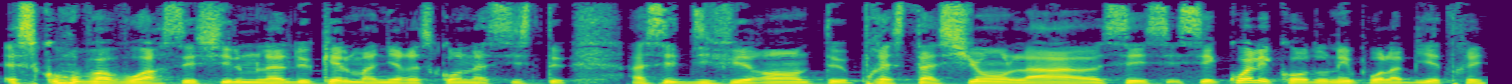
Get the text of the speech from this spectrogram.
est-ce qu'on va voir ces films-là, de quelle manière est-ce qu'on assiste à ces différentes prestations-là? C'est quoi les coordonnées pour la billetterie?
